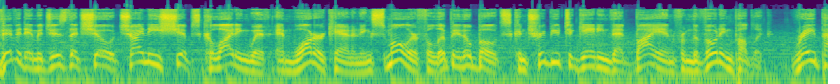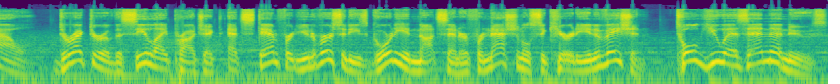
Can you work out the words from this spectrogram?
Vivid images that show Chinese ships colliding with and water cannoning smaller Filipino boats contribute to gaining that buy-in from the voting public. Ray Powell, director of the SeaLight Project at Stanford University's Gordian Knot Center for National Security Innovation, told USNI News.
